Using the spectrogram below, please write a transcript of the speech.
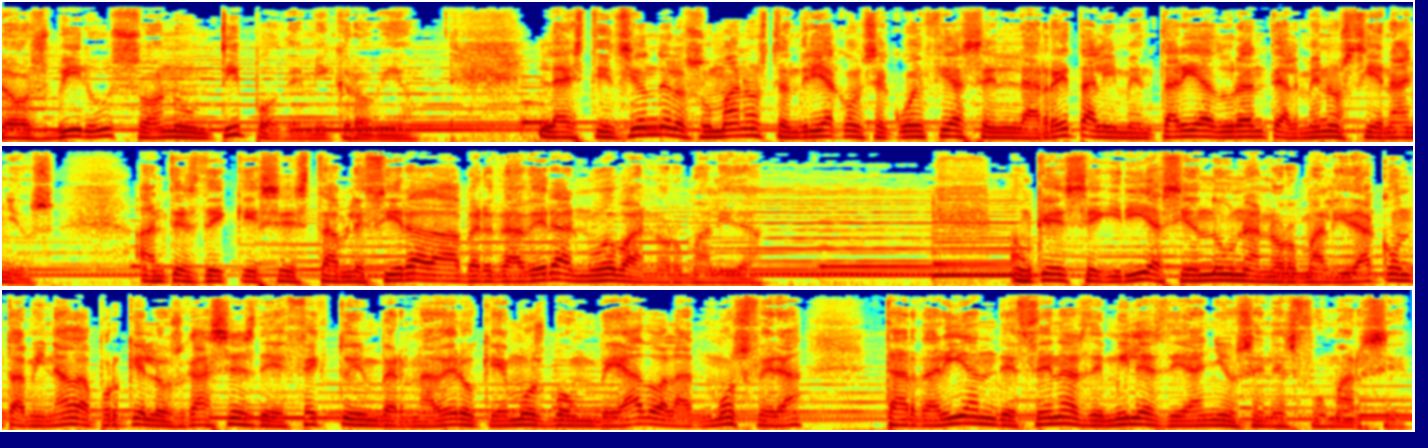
los virus son un tipo de microbio. La extinción de los humanos tendría consecuencias en la red alimentaria durante al menos 100 años, antes de que se estableciera la verdadera nueva normalidad. Aunque seguiría siendo una normalidad contaminada porque los gases de efecto invernadero que hemos bombeado a la atmósfera tardarían decenas de miles de años en esfumarse.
